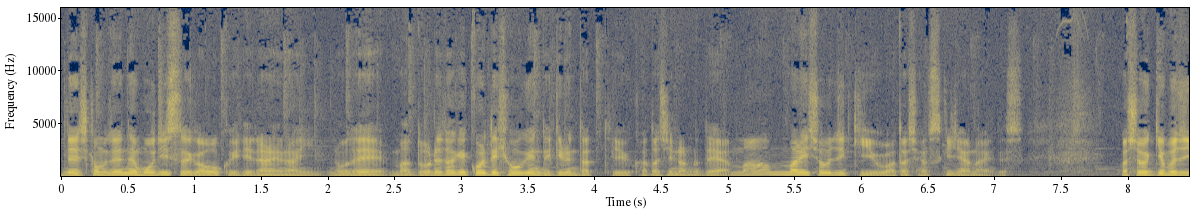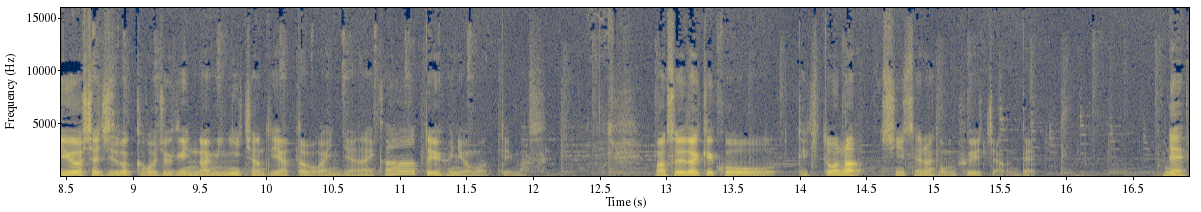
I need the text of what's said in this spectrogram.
で、しかも全然文字数が多く入れられないので、まあ、どれだけこれで表現できるんだっていう形なので、まあ、あんまり正直私は好きじゃないです。まあ、小規模事業者持続化補助金並みにちゃんとやった方がいいんじゃないかなというふうに思っています。まあ、それだけこう、適当な申請なんかも増えちゃうんで。で、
